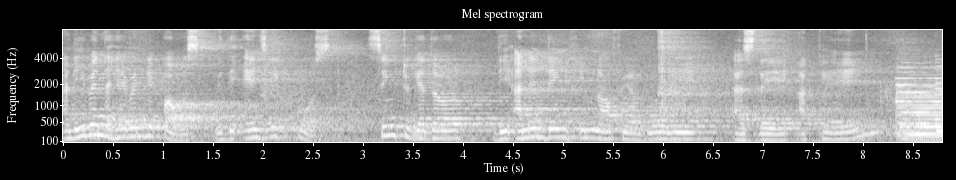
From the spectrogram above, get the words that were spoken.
And even the heavenly powers with the angelic hosts sing together the unending hymn of your glory as they acclaim.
